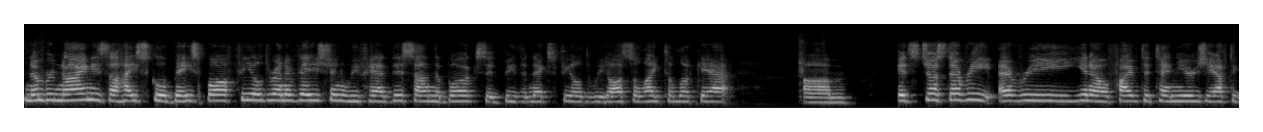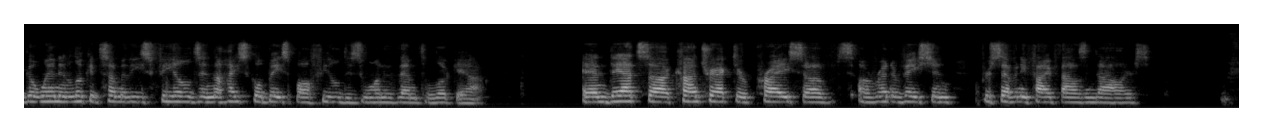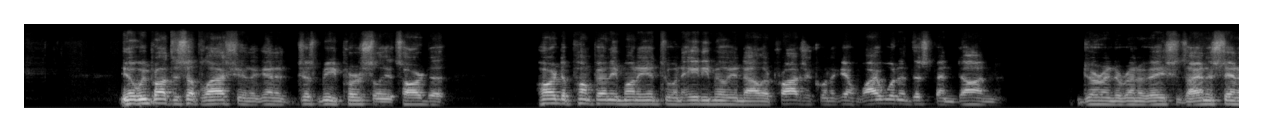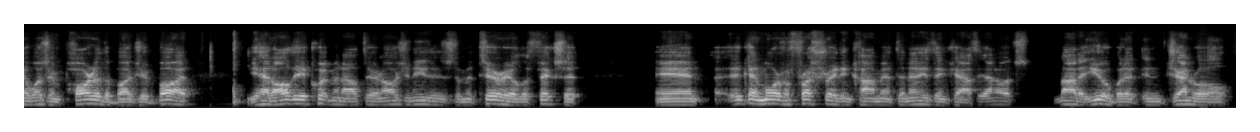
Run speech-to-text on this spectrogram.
Number nine is the high school baseball field renovation. We've had this on the books. It'd be the next field we'd also like to look at. Um, it's just every, every, you know, five to 10 years, you have to go in and look at some of these fields and the high school baseball field is one of them to look at. And that's a contractor price of a renovation for $75,000. You know, we brought this up last year, and again, it, just me personally, it's hard to hard to pump any money into an eighty million dollar project. When again, why wouldn't this been done during the renovations? I understand it wasn't part of the budget, but you had all the equipment out there, and all you needed is the material to fix it. And again, more of a frustrating comment than anything, Kathy. I know it's not at you, but in general,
